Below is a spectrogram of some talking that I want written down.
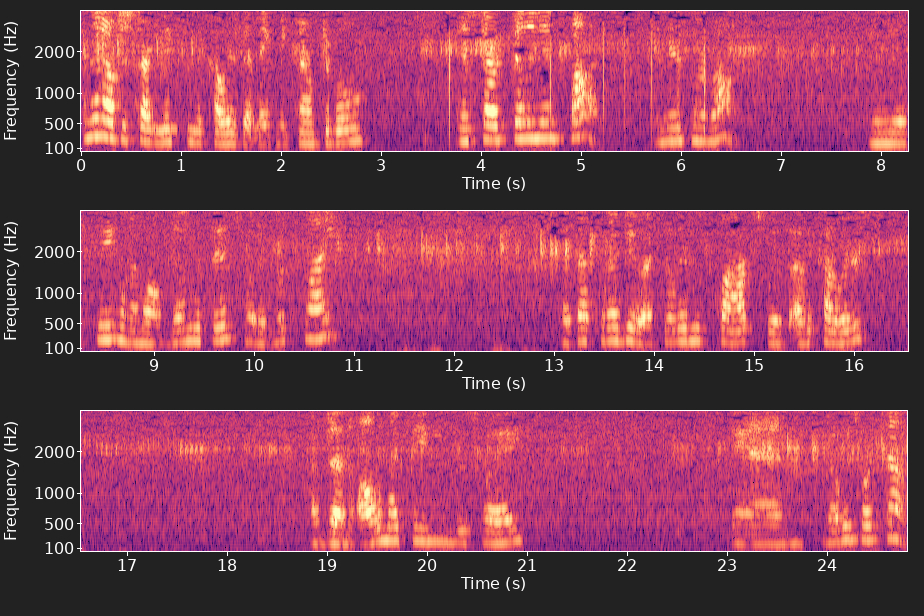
And then I'll just start mixing the colors that make me comfortable and start filling in spots. And there's my rocks. And you'll see when I'm all done with this what it looks like. But that's what I do. I fill in the spots with other colors. I've done all of my paintings this way. And it always works out.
